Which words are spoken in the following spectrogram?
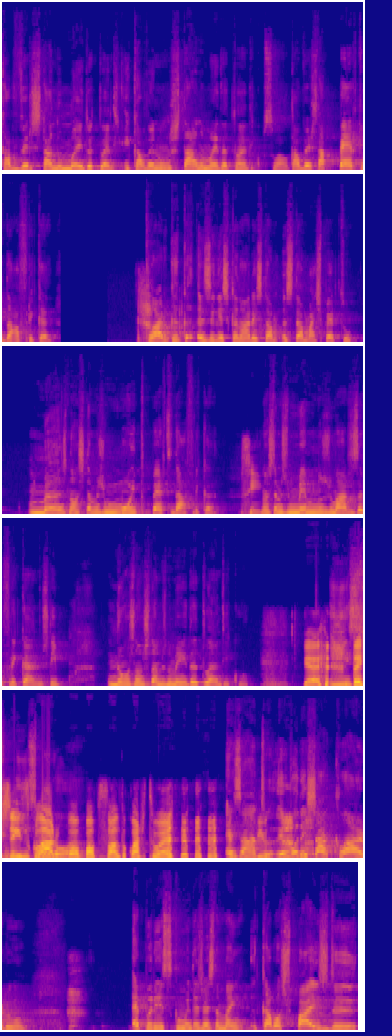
Cabo Verde está no meio do Atlântico. E Cabo Verde não está no meio do Atlântico, pessoal. Cabo Verde está perto da África. Claro que as Ilhas Canárias está, está mais perto, mas nós estamos muito perto da África. Sim. Nós estamos mesmo nos mares africanos. Tipo, nós não estamos no meio do Atlântico. Yeah. Isso- Deixa isso, isso claro para, o- para o pessoal do quarto ano. Exato, eu vou deixar claro. É por isso que muitas vezes também cabe aos pais de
